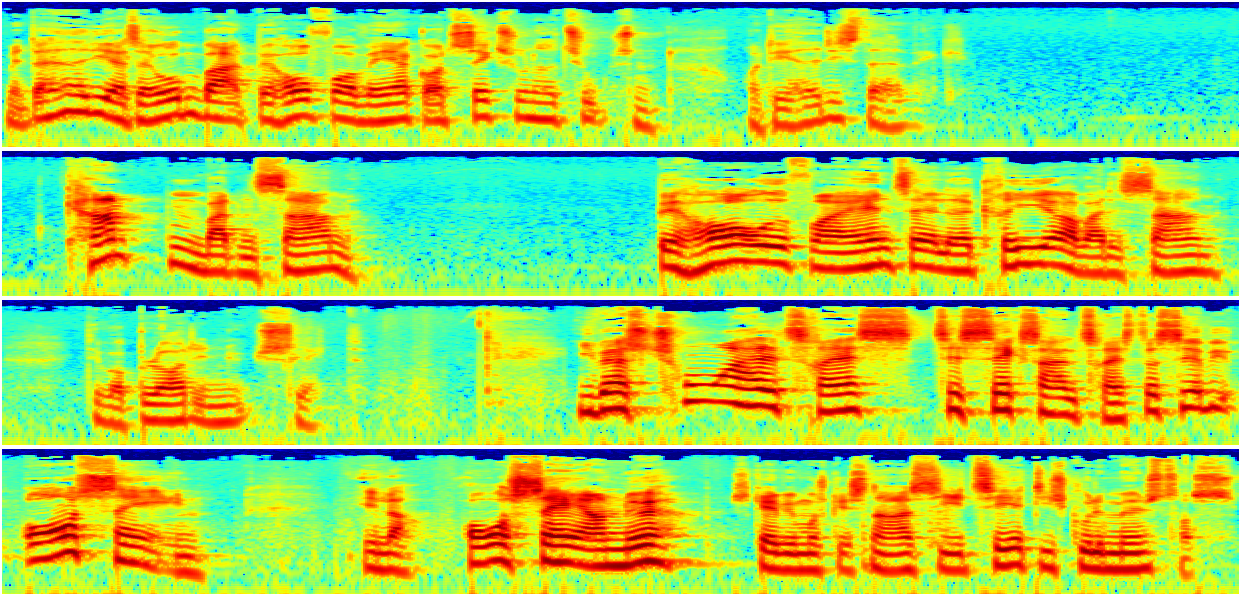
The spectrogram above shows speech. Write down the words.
Men der havde de altså åbenbart behov for at være godt 600.000, og det havde de stadigvæk. Kampen var den samme. Behovet for antallet af krigere var det samme. Det var blot en ny slægt. I vers 52 til 56, der ser vi årsagen, eller årsagerne, skal vi måske snarere sige, til at de skulle mønstres.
